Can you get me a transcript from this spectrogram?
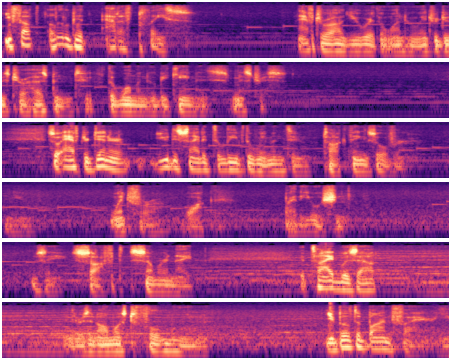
You felt a little bit out of place after all, you were the one who introduced her husband to the woman who became his mistress. So after dinner, you decided to leave the women to talk things over. And you went for a walk by the ocean. It was a soft summer night. The tide was out, and there was an almost full moon. You built a bonfire. You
